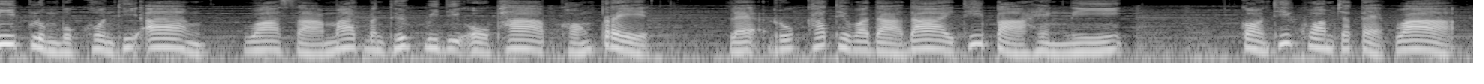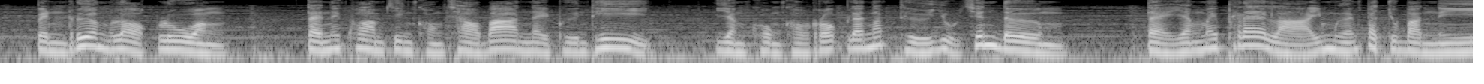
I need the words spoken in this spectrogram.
มีกลุ่มบุคคลที่อ้างว่าสามารถบันทึกวิดีโอภาพของเปรต และรุกขเทวดาได้ที่ป่าแห่งนี้ ก่อนที่ความจะแตกว่าเป็นเรื่องหลอกลวง แต่ในความจริงของชาวบ้านในพื้นที่ ยังคงเคารพและนับถืออยู่เช่นเดิม แต่ยังไม่แพร่หลายเหมือนปัจจุบันนี้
